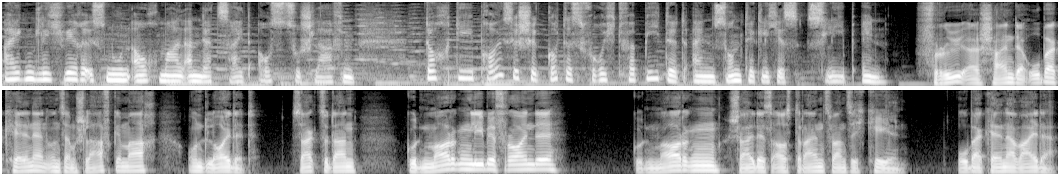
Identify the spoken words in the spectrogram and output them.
Eigentlich wäre es nun auch mal an der Zeit auszuschlafen, doch die preußische Gottesfurcht verbietet ein sonntägliches Sleep-In. Früh erscheint der Oberkellner in unserem Schlafgemach und läutet, sagt sodann Guten Morgen, liebe Freunde. Guten Morgen, schallt es aus 23 Kehlen. Oberkellner weiter.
